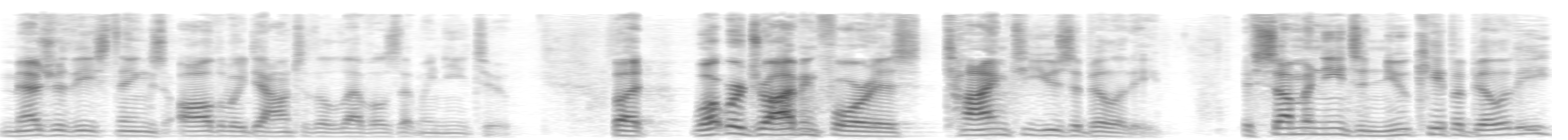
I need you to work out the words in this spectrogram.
measure these things all the way down to the levels that we need to. But what we're driving for is time to usability. If someone needs a new capability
